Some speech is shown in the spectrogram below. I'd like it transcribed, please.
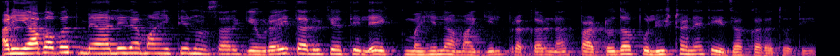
आणि याबाबत मिळालेल्या माहितीनुसार गेवराई तालुक्यातील एक महिला मागील प्रकरणात पाटोदा पोलीस ठाण्यात ये जा करत होती.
